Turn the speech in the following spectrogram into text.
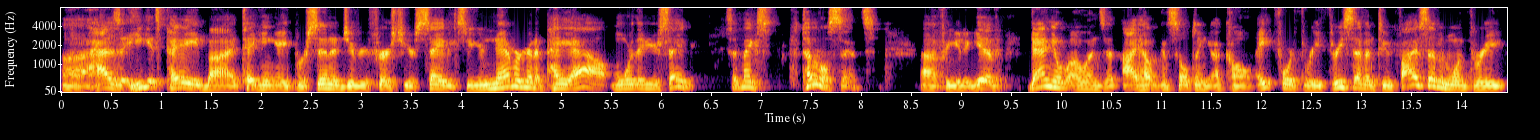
Uh, has he gets paid by taking a percentage of your first year savings. So you're never going to pay out more than you're saving. So it makes total sense uh, for you to give Daniel Owens at iHelp Consulting a call, 843 372 5713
